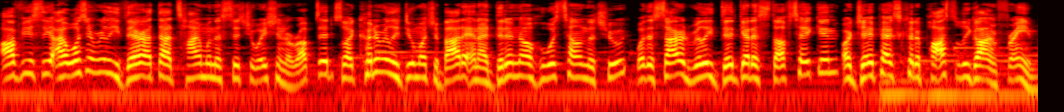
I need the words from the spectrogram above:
Obviously, I wasn't really there at that time when the situation erupted, so I couldn't really do much about it and I didn't know who was telling the truth, whether Cyrod really did get his stuff taken or JPEX could have possibly gotten framed.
